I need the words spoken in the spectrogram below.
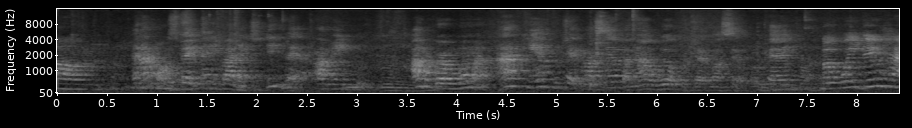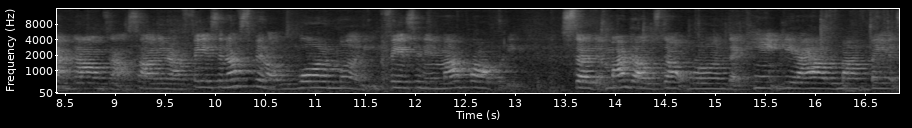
Um, And I don't expect anybody to do that. I mean, I'm a grown woman, I can protect myself and I will protect myself, okay? But we do have dogs outside in our fence, and I spent a lot of money fencing in my property so that my dogs don't run, they can't get out of my fence,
